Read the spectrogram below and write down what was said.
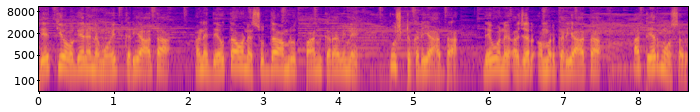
દૈત્યો વગેરેને મોહિત કર્યા હતા અને દેવતાઓને શુદ્ધ અમૃત પાન કરાવીને પુષ્ટ કર્યા હતા. દેવોને અજર અમર કર્યા હતા. આ તેરમો સર્ગ.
